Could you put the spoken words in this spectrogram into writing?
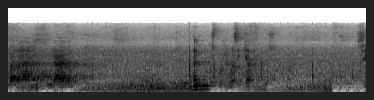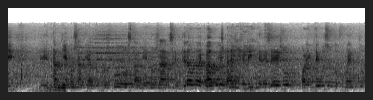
para curar algunos problemas psiquiátricos. Sí, eh, también usan algunos bus, también usan, se entera uno de cosas muy el que le interese eso, por ahí tengo esos documentos,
